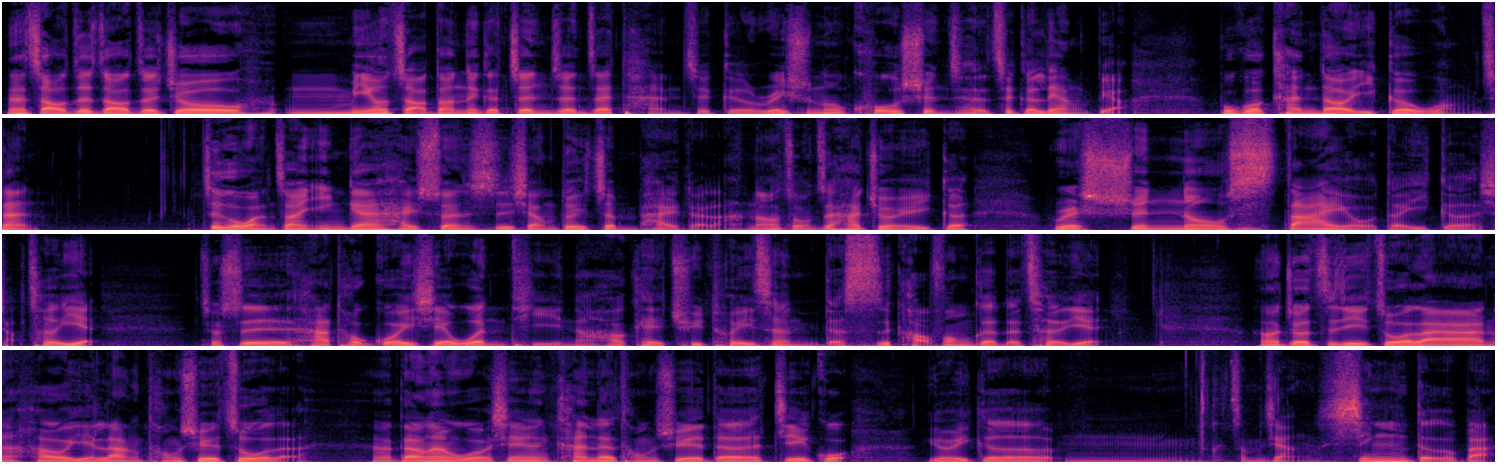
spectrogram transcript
那找着找着就嗯没有找到那个真正在谈这个 rational quotient 的这个量表，不过看到一个网站，这个网站应该还算是相对正派的啦。然后总之它就有一个 rational style 的一个小测验，就是它透过一些问题，然后可以去推测你的思考风格的测验。然后就自己做啦，然后也让同学做了。那当然我先看了同学的结果。有一个嗯，怎么讲心得吧？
